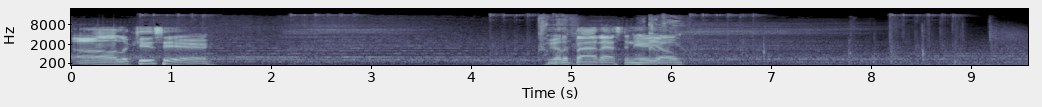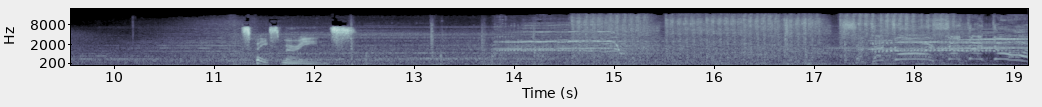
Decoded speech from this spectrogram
oh, look who's here. we got a badass in here, yo. Space Marines. Shut that door! Shut that door!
